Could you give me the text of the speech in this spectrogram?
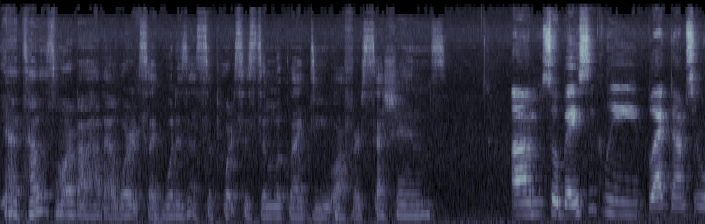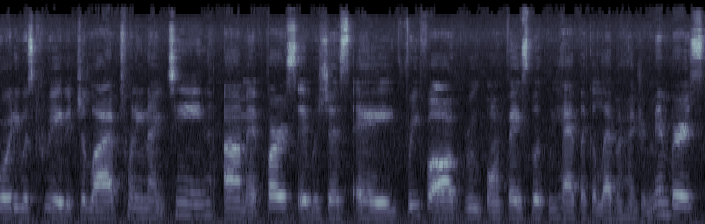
Yeah, tell us more about how that works. Like, what does that support system look like? Do you offer sessions? Um, so basically, Black Dom Sorority was created July of 2019. Um, at first, it was just a free for all group on Facebook. We had like 1,100 members.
